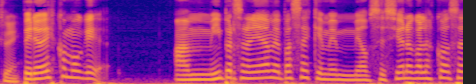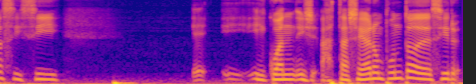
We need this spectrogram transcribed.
Sí. pero es como que a mi personalidad me pasa es que me, me obsesiono con las cosas y si. eh, Y, y cuan- y hasta llegar a un punto de decir,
